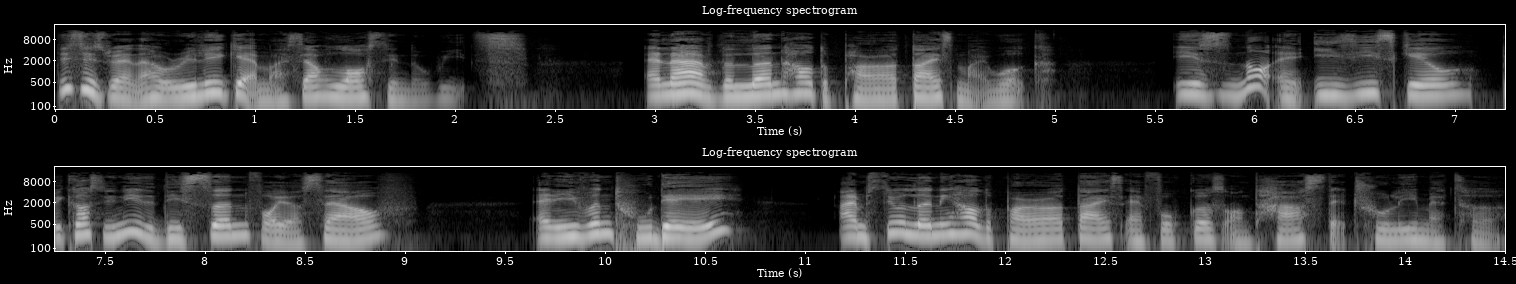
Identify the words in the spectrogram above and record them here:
This is when I really get myself lost in the weeds and I have to learn how to prioritize my work. It's not an easy skill because you need to discern for yourself. And even today, I'm still learning how to prioritize and focus on tasks that truly matter.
